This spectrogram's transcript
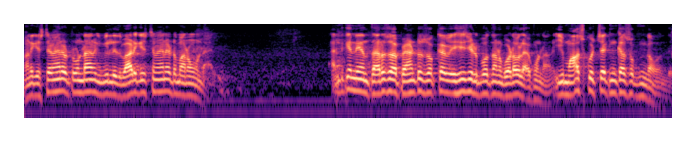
మనకి ఇష్టమైనట్టు ఉండడానికి వీల్లేదు వాడికి ఇష్టమైనట్టు మనం ఉండాలి. అందుకే నేను తరచు ఆ ప్యాంటు చొక్కా వేసేసి వెళ్ళిపోతాను గొడవ లేకుండా. ఈ మాస్క్ వచ్చాక ఇంకా సుఖంగా ఉంది.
